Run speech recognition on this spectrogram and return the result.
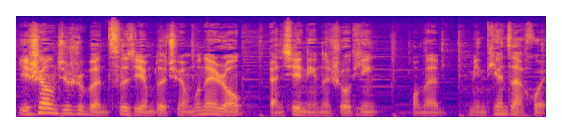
以上就是本次节目的全部内容，感谢您的收听，我们明天再会。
